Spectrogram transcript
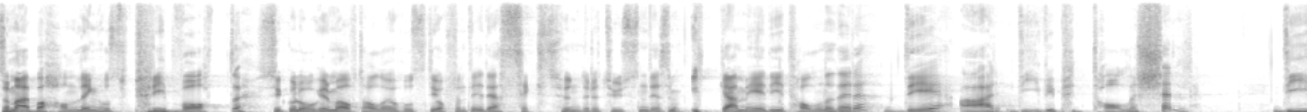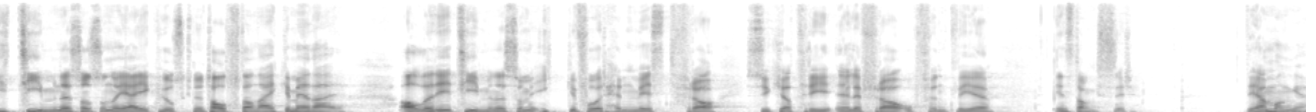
som er behandling hos private psykologer med avtale hos de offentlige. Det er 600 000. Det som ikke er med i de tallene, dere, det er de vi betaler selv. De timene, sånn som når jeg gikk hos Knut Halvdan, er ikke med der. Alle de timene som vi ikke får henvist fra, fra offentlige instanser. Det er mange.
